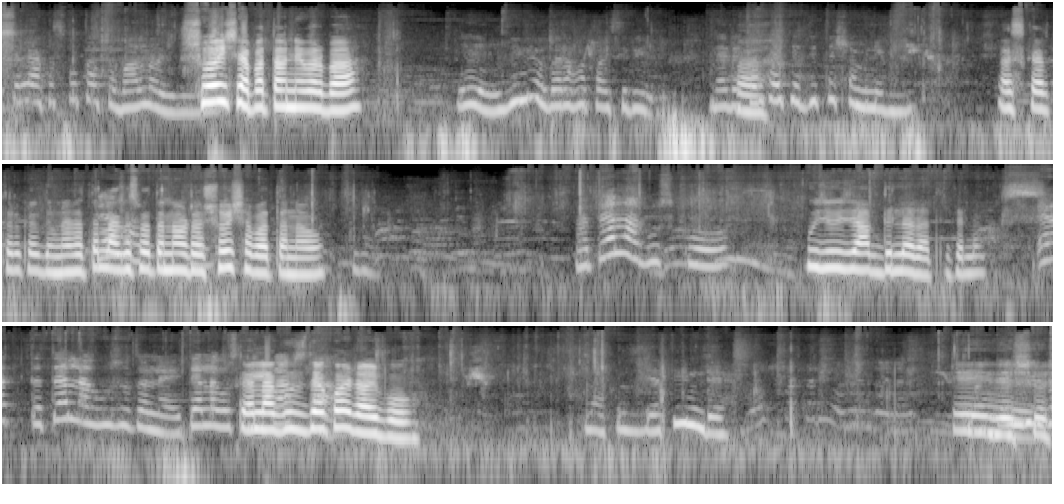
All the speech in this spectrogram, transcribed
তাহলে আকাশ পাতা তো ভালোই সরিষা পাতাও নেবার বা। না হ্যাঁ। আজকাল তরকারি দিন না। তেলাগুস পাতা নাও ওটা সরিষা পাতা নাও। তেলা গুসকো বুঝি বুঝি আবদুল্লাহ রাতে তো নেই। তেলা গুছ তেলাগুস দিয়ে কয় রইব? না দে। এই যে সর-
